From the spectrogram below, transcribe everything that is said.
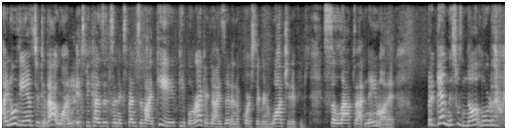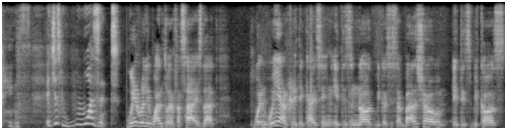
I know the answer to that one. It's because it's an expensive IP, people recognize it, and of course they're gonna watch it if you slap that name on it. But again, this was not Lord of the Rings. It just wasn't. we really want to emphasize that when we are criticizing it is not because it's a bad show it is because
